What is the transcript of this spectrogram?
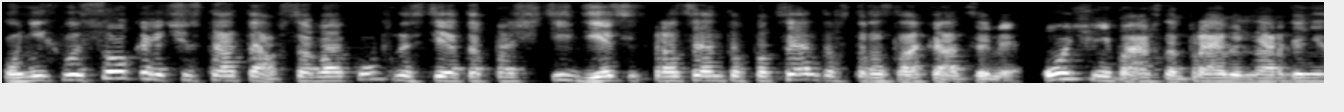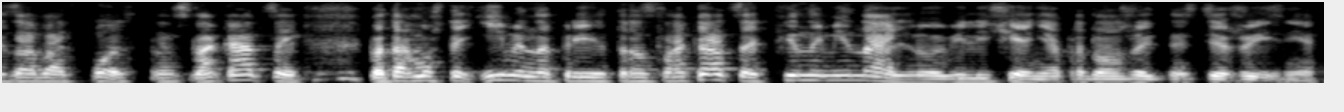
У них высокая частота, в совокупности это почти 10% пациентов с транслокациями. Очень важно правильно организовать поиск транслокаций, потому что именно при транслокациях феноменальное увеличение продолжительности жизни.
